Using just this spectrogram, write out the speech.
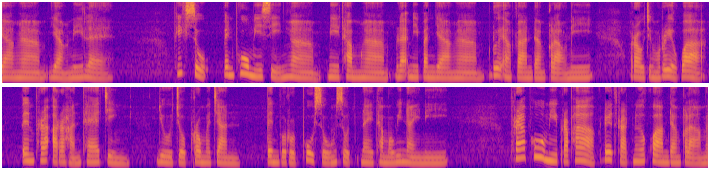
ญางามอย่างนี้แล ภิกษุเป็นผู้มีศีลงาม มีธรรมงาม และมีปัญญางามด้วยอาการดังกล่าวนี้ เราจึงเรียกว่า เป็นพระอรหันต์แท้จริง อยู่จบพรหมจรรย์ เป็นบุรุษผู้สูงสุดในธรรมวินัยนี้ พระผู้มีพระภาคได้ตรัสเนื้อความดังกล่าวมา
